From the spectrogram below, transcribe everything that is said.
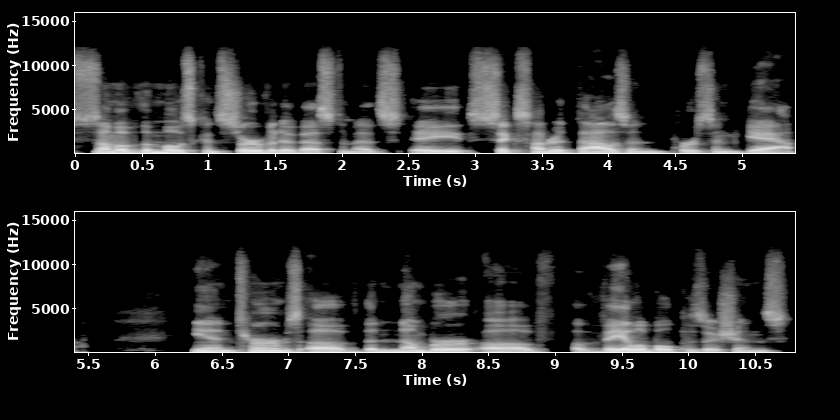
some of the most conservative estimates, a 600,000 person gap in terms of the number of available positions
